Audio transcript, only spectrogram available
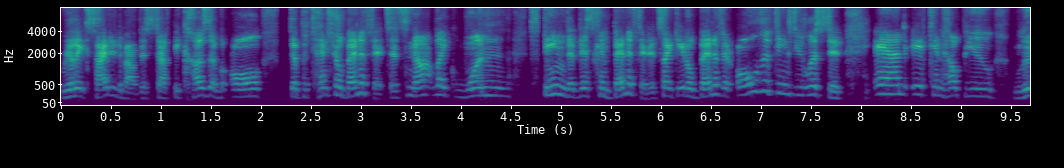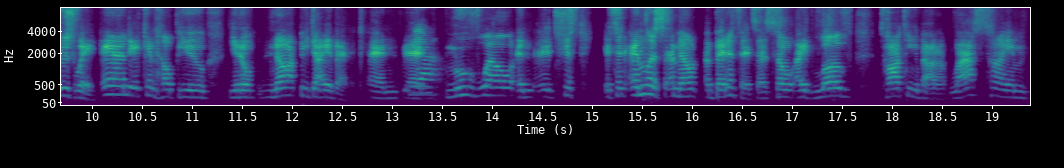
really excited about this stuff because of all the potential benefits. It's not like one thing that this can benefit. It's like it'll benefit all the things you listed, and it can help you lose weight, and it can help you, you know, not be diabetic and, and yeah. move well. And it's just it's an endless amount of benefits. And so I love talking about it. Last time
